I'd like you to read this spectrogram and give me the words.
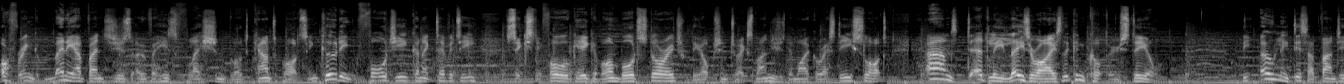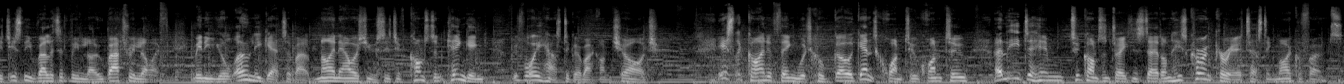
offering many advantages over his flesh and blood counterparts, including 4G connectivity, 64 gig of onboard storage with the option to expand using the microSD slot, and deadly laser eyes that can cut through steel. The only disadvantage is the relatively low battery life, meaning you'll only get about 9 hours usage of constant kinging before he has to go back on charge. It's the kind of thing which could go against Quantu Quantu and lead to him to concentrate instead on his current career testing microphones.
